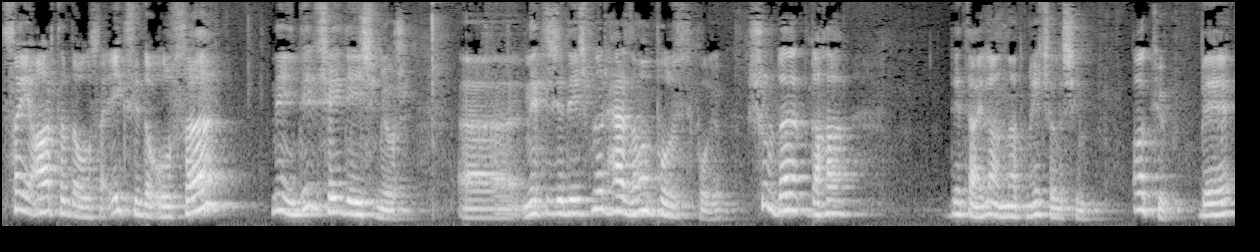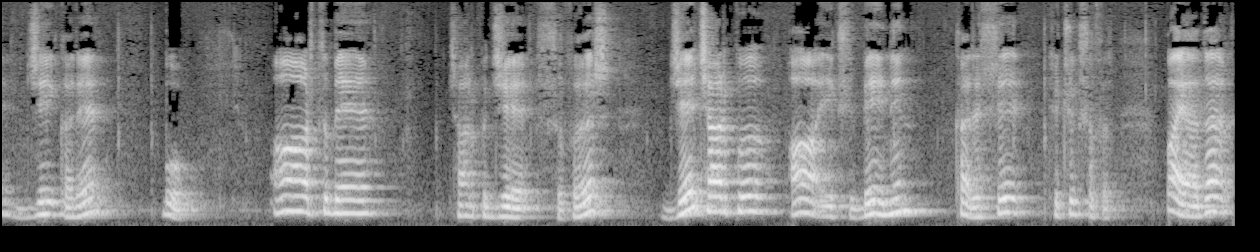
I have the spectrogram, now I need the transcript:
sayı artı da olsa, eksi de olsa neydi? Şey değişmiyor. Ee, netice değişmiyor. Her zaman pozitif oluyor. Şurada daha detaylı anlatmaya çalışayım. A küp, B, C kare bu. A artı B çarpı C 0. C çarpı A eksi B'nin karesi küçük 0. Bayağı da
